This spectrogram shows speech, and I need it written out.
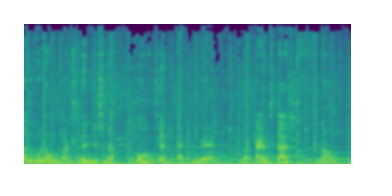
அதுக்குள்ளே உங்களுக்கு அன்சர் தெரிஞ்சிச்சுன்னா கோமுக்ஸில் டைப் பண்ணுங்கள் Your time starts now.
